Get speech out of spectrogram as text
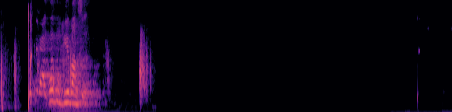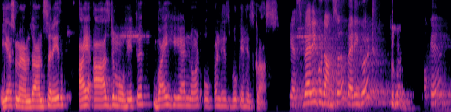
Okay, Raghav will give answer. Yes, ma'am. The answer is I asked Mohit why he had not opened his book in his class. Yes, very good answer. Very good. Okay.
